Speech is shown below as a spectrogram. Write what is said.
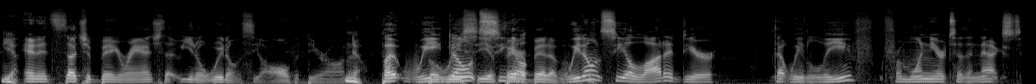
Yeah. and it's such a big ranch that you know we don't see all the deer on. No. it. But we But we don't see a fair bit of 'em. We don't see a lot of deer that we leave from one year to the next.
